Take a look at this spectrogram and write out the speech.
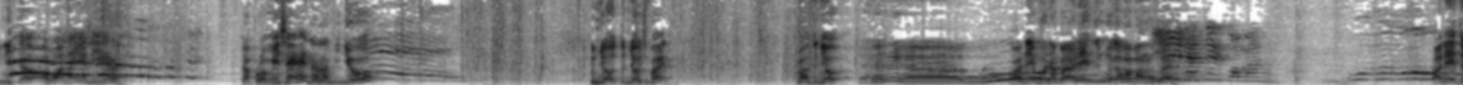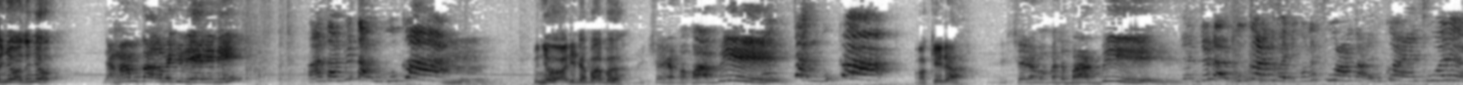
Ini ke? Awak nak yang ni ke? Dah promise eh dalam video? Tunjuk, tunjuk cepat. Mak tunjuk. Cara. Adik pun dapat. Adik tunjuk kat Ustaz. Ini nanti kau malu. Adik tunjuk, tunjuk. Jangan buka ke baju dia ni ni. Ah, tapi tak dibuka. Hmm. Tunjuk, adik dapat apa? Aisyah dapat Barbie. Tak dibuka. Okey dah. Aisyah dapat patah Barbie. Yang tu tak sebab dia pakai suara tak dibuka yang suara.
